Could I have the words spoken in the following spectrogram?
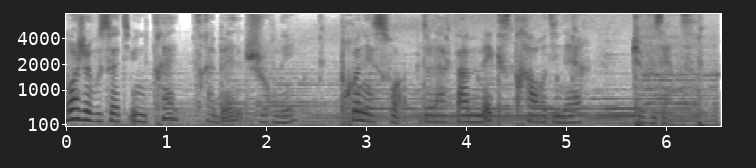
Moi, je vous souhaite une très très belle journée. Prenez soin de la femme extraordinaire que vous êtes.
